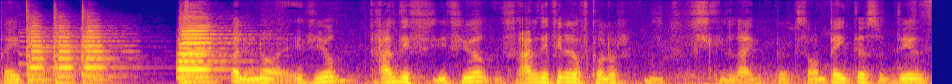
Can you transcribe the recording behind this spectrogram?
paint. Well, you know, if you have the if you have the feeling of color, like some painters did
